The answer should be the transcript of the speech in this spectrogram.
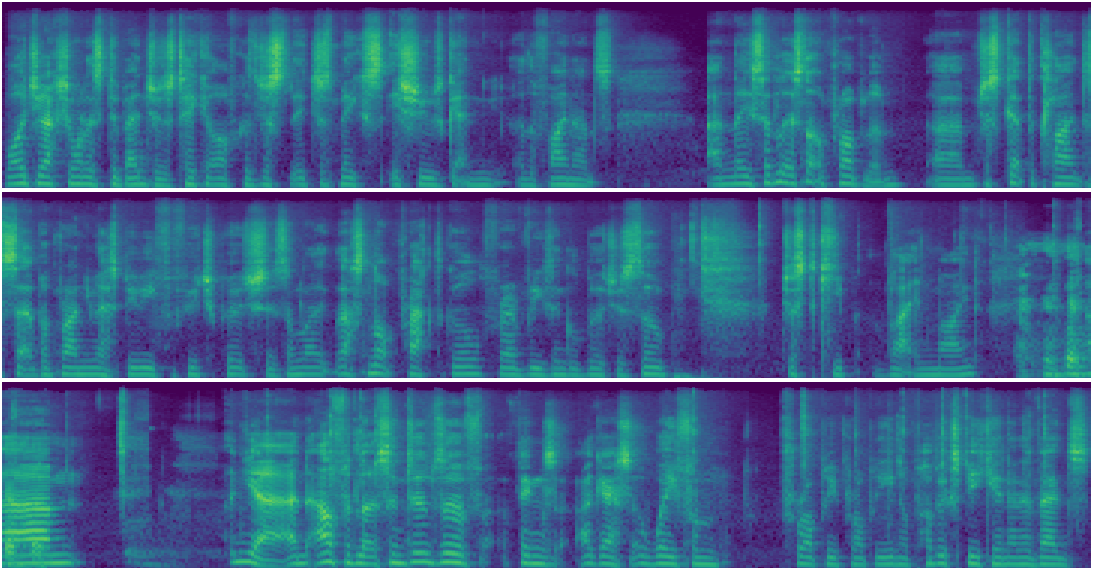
why do you actually want this debenture? Just take it off because just it just makes issues getting the finance." And they said, "Look, it's not a problem. Um, just get the client to set up a brand new SPV for future purchases." I'm like, "That's not practical for every single purchase." So just keep that in mind. um, yeah, and Alfred, look, so in terms of things, I guess away from property, property, you know, public speaking and events.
